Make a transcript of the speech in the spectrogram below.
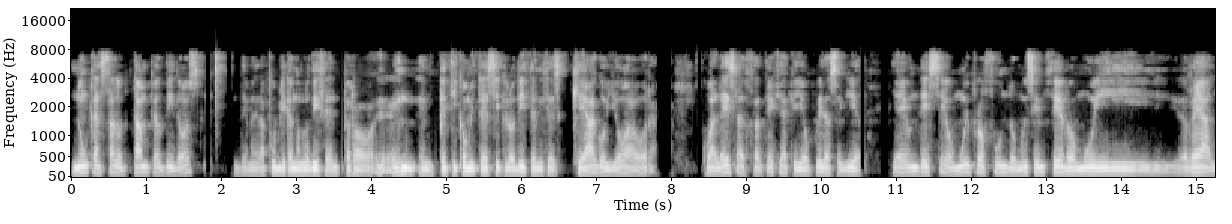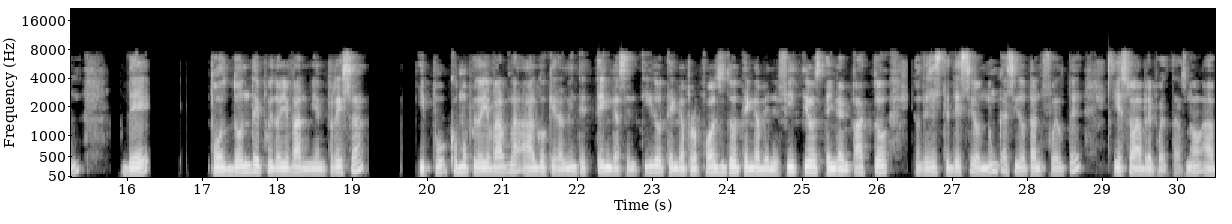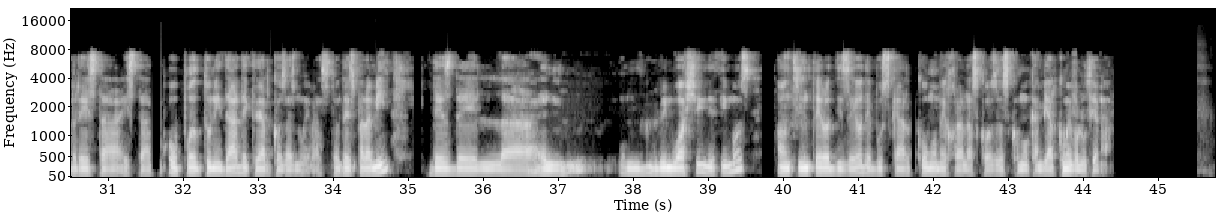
nunca han estado tan perdidos de manera pública no lo dicen, pero en, petit comité sí que lo dicen. Dices, ¿qué hago yo ahora? ¿Cuál es la estrategia que yo pueda seguir? Y hay un deseo muy profundo, muy sincero, muy real de por dónde puedo llevar mi empresa y cómo puedo llevarla a algo que realmente tenga sentido, tenga propósito, tenga beneficios, tenga impacto. Entonces, este deseo nunca ha sido tan fuerte y esto abre puertas, ¿no? Abre esta, esta oportunidad de crear cosas nuevas. Entonces, para mí, desde el, el, greenwashing, decimos, a un sincero deseo de buscar cómo mejorar las cosas, cómo cambiar, cómo evolucionar.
